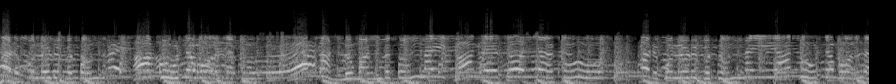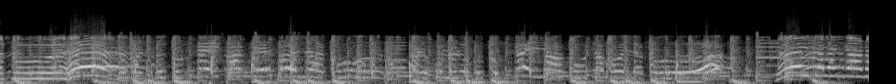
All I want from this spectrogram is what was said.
కడుపులుడుకుతున్నాయి ఆ కూటమోళ్ళకు కళ్ళు మండుతున్నాయి కాంగ్రెస్ వాళ్ళకు కడుపులుడుకుతున్నాయి ఆ కూటమోళ్ళకు! జై తెలంగాణ!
